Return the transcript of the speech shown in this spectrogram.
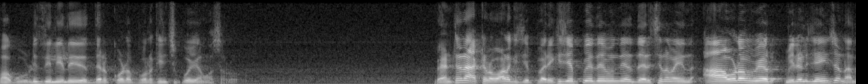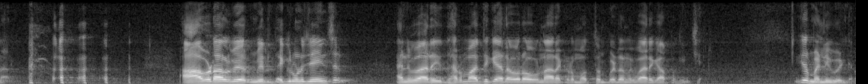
మాకు ఒడి తెలియలేదు ఇద్దరికి కూడా పులకించిపోయాం అసలు. వెంటనే అక్కడ వాళ్ళకి చెప్పారు ఇక చెప్పేదేముంది? దర్శనం అయింది ఆ అవడం వేరు మీరు వెళ్ళి చేయించండి అన్నారు. ఆ అవడాలు వేరు మీరు దగ్గర ఉండి చేయించండి అని వారి ధర్మాధికారి ఎవరో ఉన్నారు అక్కడ మొత్తం పీడనకు వారికి అప్పగించారు. ఇక మళ్ళీ వెళ్ళాం.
